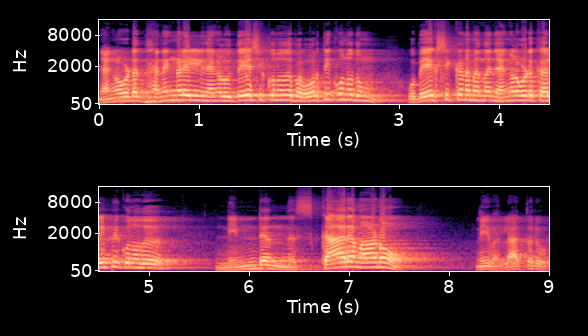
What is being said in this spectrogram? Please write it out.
ഞങ്ങളുടെ ധനങ്ങളിൽ ഞങ്ങൾ ഉദ്ദേശിക്കുന്നത് പ്രവർത്തിക്കുന്നതും ഉപേക്ഷിക്കണമെന്ന് ഞങ്ങളോട് കൽപ്പിക്കുന്നത് നിന്റെ നിസ്കാരമാണോ? നീ വല്ലാത്തൊരു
